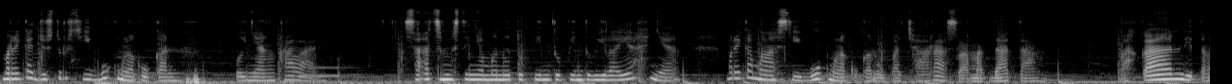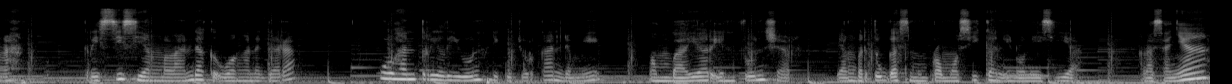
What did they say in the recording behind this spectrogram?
mereka justru sibuk melakukan penyangkalan. Saat semestinya menutup pintu-pintu wilayahnya, mereka malah sibuk melakukan upacara selamat datang. Bahkan di tengah krisis yang melanda keuangan negara, puluhan triliun dikucurkan demi membayar influencer yang bertugas mempromosikan Indonesia. Alasannya,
